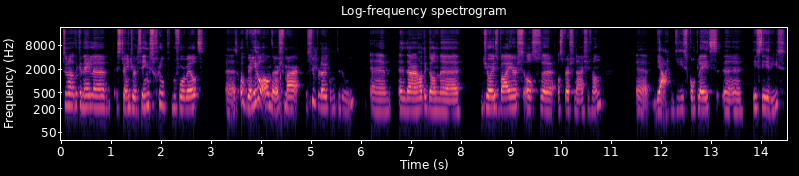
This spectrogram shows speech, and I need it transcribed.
toen had ik een hele Stranger Things groep bijvoorbeeld. Uh, is ook weer heel anders, maar superleuk om te doen. Um, en daar had ik dan uh, Joyce Byers als, uh, als personage van. ja, die is compleet hysterisch.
